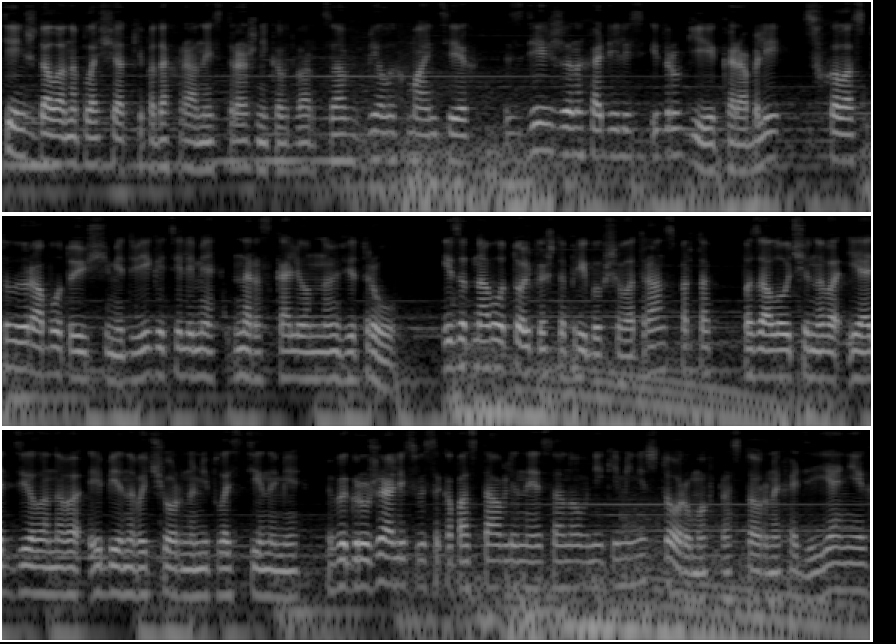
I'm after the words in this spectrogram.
Тень ждала на площадке под охраной стражников дворца в белых мантиях. Здесь же находились и другие корабли с вхолостую работающими двигателями на раскаленном ветру. Из одного только что прибывшего транспорта, позолоченного и отделанного эбеново-черными пластинами, выгружались высокопоставленные сановники Министорума в просторных одеяниях,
